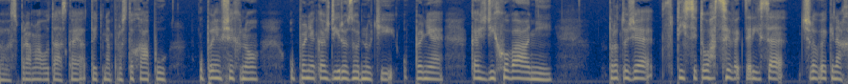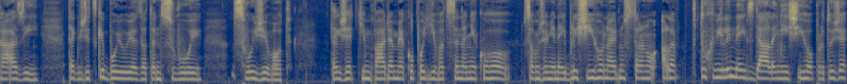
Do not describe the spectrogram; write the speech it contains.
uh, správná otázka. Já teď naprosto chápu úplně všechno, úplně každý rozhodnutí, úplně každý chování, protože v té situaci, ve které se člověk nachází, tak vždycky bojuje za ten svůj, svůj život. Takže tím pádem jako podívat se na někoho samozřejmě nejbližšího na jednu stranu, ale v tu chvíli nejvzdálenějšího, protože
